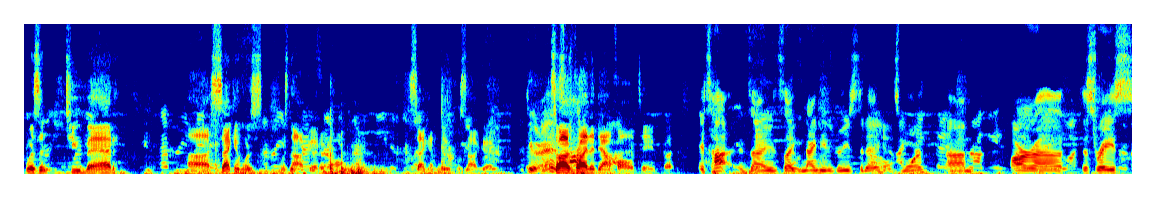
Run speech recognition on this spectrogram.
wasn't too bad. Uh, second was was not good at all. Second loop was not good. So it's I was probably the downfall of the team. But It's hot. It's uh, it's like 90 degrees today. It's warm. Um, our uh, this race,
